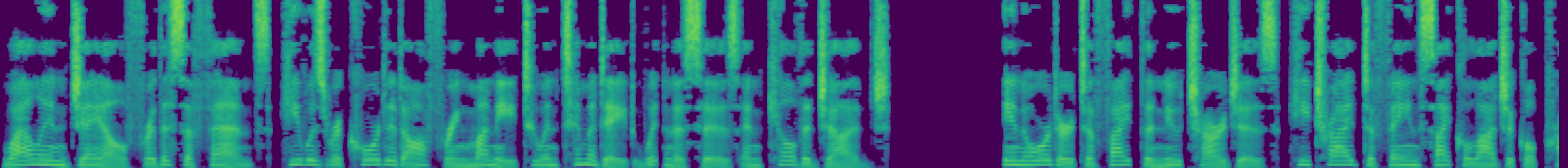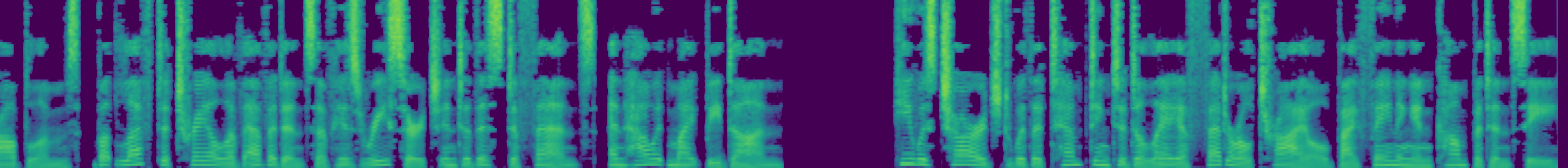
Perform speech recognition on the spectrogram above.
While in jail for this offense, he was recorded offering money to intimidate witnesses and kill the judge. In order to fight the new charges, he tried to feign psychological problems, but left a trail of evidence of his research into this defense, and how it might be done. He was charged with attempting to delay a federal trial by feigning incompetency,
